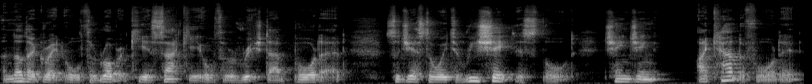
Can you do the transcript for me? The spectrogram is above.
another great author, Robert Kiyosaki, author of Rich Dad Poor Dad, suggests a way to reshape this thought, changing I can't afford it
